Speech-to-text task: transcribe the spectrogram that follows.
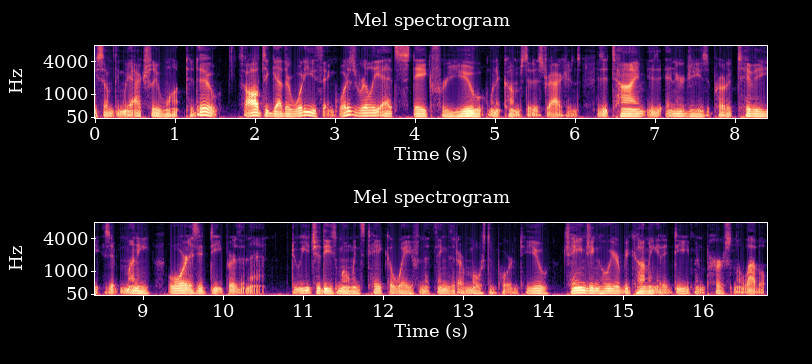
something we actually want to do. So, altogether, what do you think? What is really at stake for you when it comes to distractions? Is it time? Is it energy? Is it productivity? Is it money? Or is it deeper than that? Do each of these moments take away from the things that are most important to you, changing who you're becoming at a deep and personal level,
